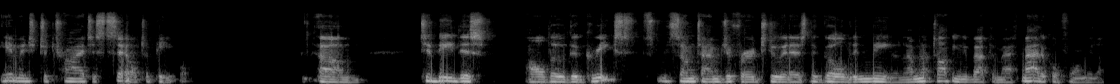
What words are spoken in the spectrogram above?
image to try to sell to people. Um, to be this, although the Greeks sometimes referred to it as the golden mean, and I'm not talking about the mathematical formula.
